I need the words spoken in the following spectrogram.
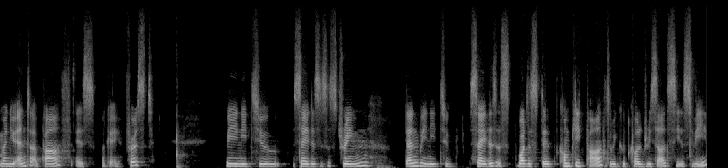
when you enter a path is okay first we need to say this is a string, then we need to say this is what is the complete path. So we could call it results CSV.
